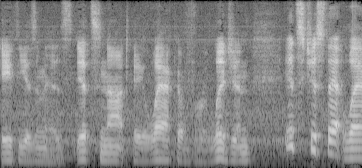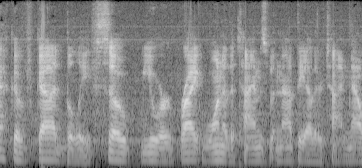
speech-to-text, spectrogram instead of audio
atheism is. It's not a lack of religion, it's just that lack of God belief. So you were right one of the times, but not the other time. Now,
